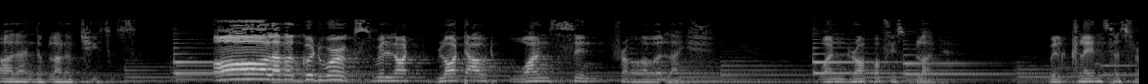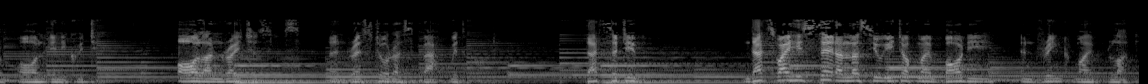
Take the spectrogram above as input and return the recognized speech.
other than the blood of Jesus. All our good works will not blot out one sin from our life. One drop of His blood will cleanse us from all iniquity, all unrighteousness, and restore us back with God. That's the table. That's why He said, unless you eat of my body and drink my blood,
